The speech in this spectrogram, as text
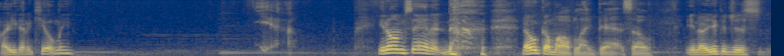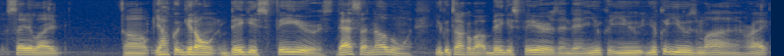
Are you gonna kill me? Yeah. You know what I'm saying? Don't come off like that. So you know, you could just say like, um, y'all could get on biggest fears. That's another one. You could talk about biggest fears, and then you could you you could use mine, right?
